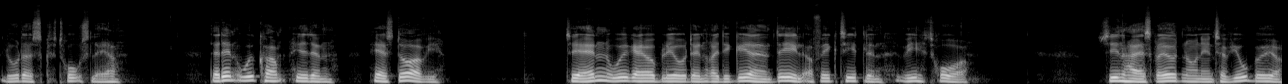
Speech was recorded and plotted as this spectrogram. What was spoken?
luthersk troslærer. Da den udkom, hed den Her står vi. Til anden udgave blev den redigeret en del og fik titlen Vi tror. Siden har jeg skrevet nogle interviewbøger.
